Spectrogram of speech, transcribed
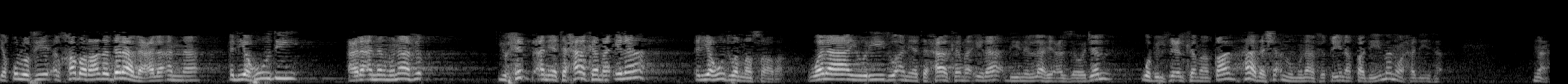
يقول في الخبر هذا دلالة على أن اليهودي على أن المنافق يحب أن يتحاكم إلى اليهود والنصارى ولا يريد أن يتحاكم إلى دين الله عز وجل وبالفعل كما قال هذا شأن المنافقين قديما وحديثا. نعم.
